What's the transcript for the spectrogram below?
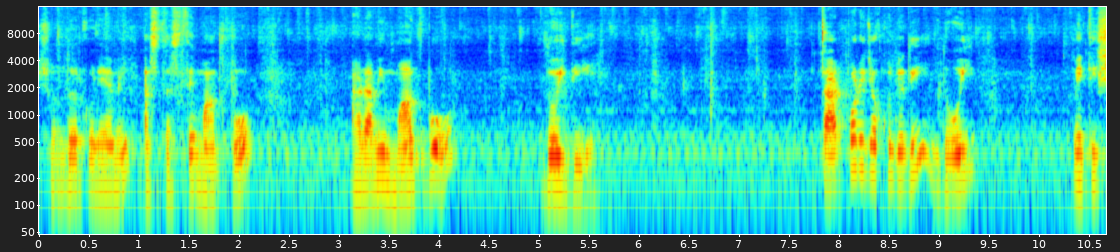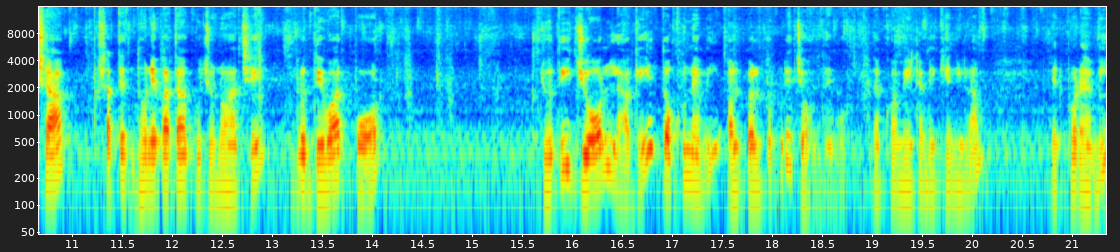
সুন্দর করে আমি আস্তে আস্তে মাখবো। আর আমি মাখবো দই দিয়ে। তারপরে যখন যদি দই মেথি শাক, সাথে ধনে পাতা কুচোনো আছে, এগুলো দেওয়ার পর যদি জল লাগে, তখন আমি অল্প অল্প করে জল দেব। দেখো আমি এটা মেখে নিলাম। এরপরে আমি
